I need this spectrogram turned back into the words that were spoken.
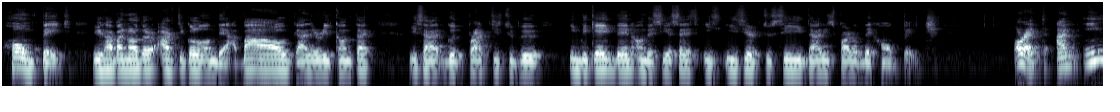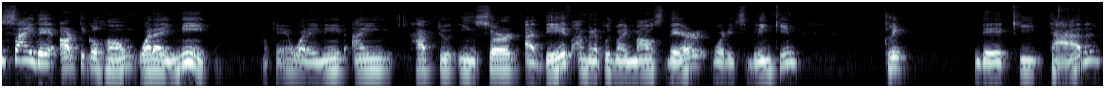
home page. You have another article on the about, gallery, contact. It's a good practice to do. Indicate then on the CSS is easier to see that is part of the home page. All right, and inside the article home, what I need, okay, what I need, I have to insert a div. I'm gonna put my mouse there where it's blinking. Click the key tab,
